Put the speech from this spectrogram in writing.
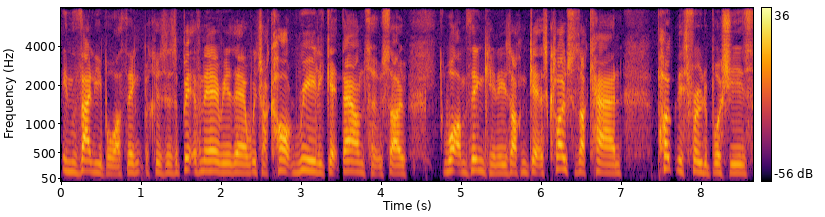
invaluable, I think, because there's a bit of an area there which I can't really get down to. So what I'm thinking is I can get as close as I can poke this through the bushes,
